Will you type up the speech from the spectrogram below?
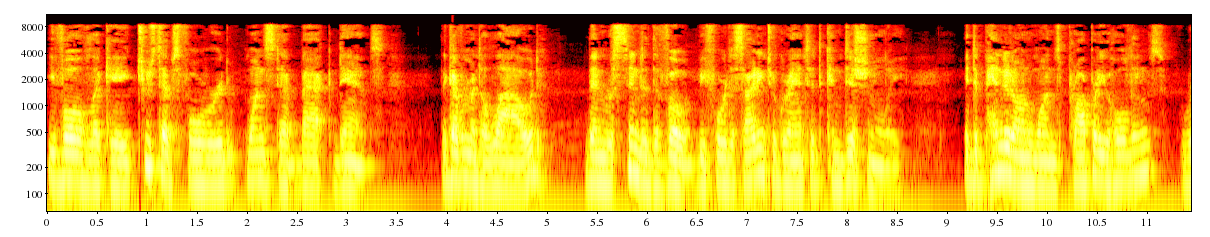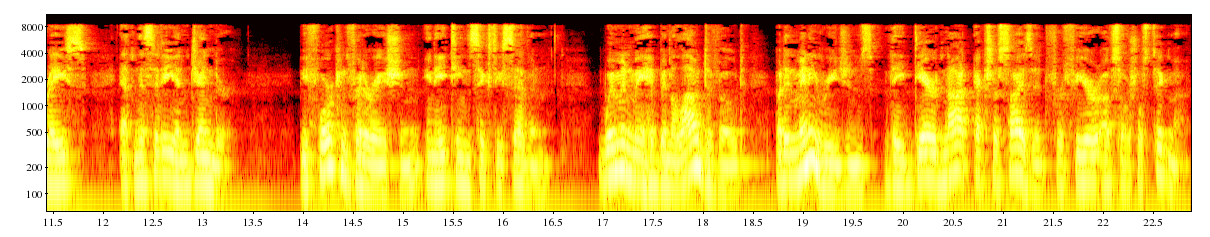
evolved like a two steps forward, one step back dance. The government allowed, then rescinded the vote before deciding to grant it conditionally. It depended on one's property holdings, race, ethnicity, and gender. Before Confederation, in 1867, women may have been allowed to vote, but in many regions they dared not exercise it for fear of social stigma.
